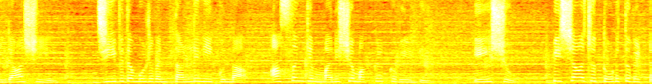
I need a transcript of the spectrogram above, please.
നിരാശയിൽ ജീവിതം മുഴുവൻ തള്ളി നീക്കുന്ന അസംഖ്യം മനുഷ്യ മക്കൾക്കു വേണ്ടി യേശു പിശാചു തൊടുത്തുവിട്ട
